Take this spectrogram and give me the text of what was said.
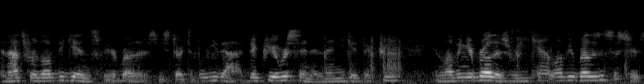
And that's where love begins for your brothers. You start to believe that. Victory over sin. And then you get victory in loving your brothers where you can't love your brothers and sisters.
